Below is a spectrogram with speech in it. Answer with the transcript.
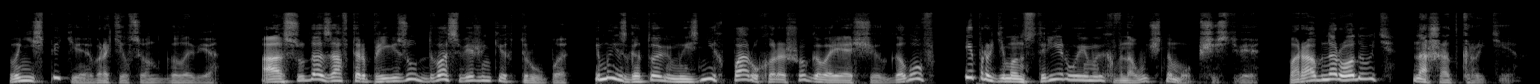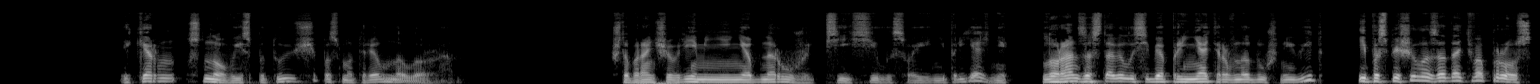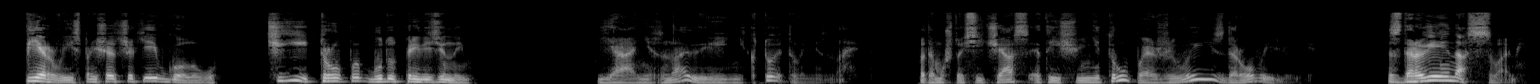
Вы не спите? — обратился он к голове. А сюда завтра привезут два свеженьких трупа, и мы изготовим из них пару хорошо говорящих голов и продемонстрируем их в научном обществе. Пора обнародовать наше открытие. И Керн снова испытующе посмотрел на Лоран. Чтобы раньше времени не обнаружить всей силы своей неприязни, Лоран заставила себя принять равнодушный вид и поспешила задать вопрос, первый из пришедших ей в голову. Чьи трупы будут привезены? Я не знаю, и никто этого не знает, потому что сейчас это еще не трупы, а живые и здоровые люди. Здоровее нас с вами.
